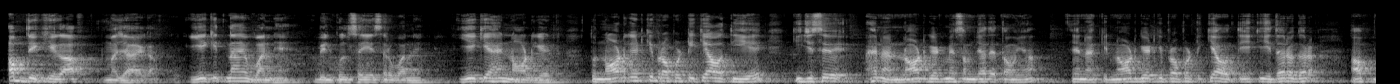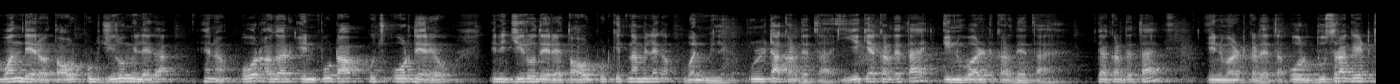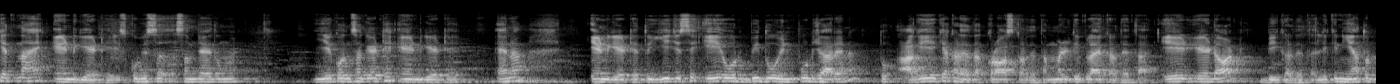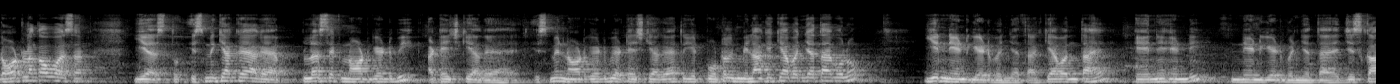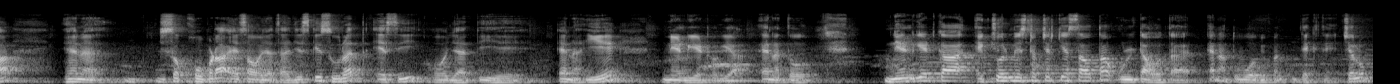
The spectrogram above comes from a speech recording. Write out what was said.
अब देखिएगा आप मज़ा आएगा। ये कितना है? वन है। बिल्कुल सही है सर वन है। ये क्या है? नॉट गेट तो नॉट गेट की प्रॉपर्टी क्या होती है कि जिसे, है ना नॉट गेट में समझा देता हूँ यहाँ, है ना, कि नॉट गेट की प्रॉपर्टी क्या होती है कि इधर अगर आप वन दे रहे हो तो आउटपुट ज़ीरो मिलेगा, है ना, और अगर इनपुट आप कुछ और दे रहे हो, यानी ज़ीरो दे रहे हो तो आउटपुट कितना मिलेगा? वन मिलेगा। उल्टा कर देता है। ये क्या कर देता है? इन्वर्ट कर देता है। क्या कर देता है? इन्वर्ट कर देता है। और दूसरा गेट कितना है? एंड गेट है। इसको भी समझाई दूँ मैं। ये कौन सा गेट है? एंड गेट है। है ना? एंड गेट है तो ये जैसे ए और बी दो इनपुट जा रहे हैं ना तो आगे ये क्या कर देता क्रॉस कर देता मल्टीप्लाई कर देता ए ए डॉट बी कर देता। लेकिन यहाँ तो डॉट लगा हुआ है सर यस तो इसमें क्या किया गया है? प्लस एक नॉट गेट भी अटैच किया गया है। इसमें नॉट गेट भी अटैच किया गया है तो ये टोटल मिला के क्या बन जाता है बोलो? ये नेंड गेट बन जाता है। क्या बनता है? N A N D NAND gate बन जाता है, जिसका, है ना, जिसका खोपड़ा ऐसा हो जाता है, जिसकी सूरत ऐसी हो जाती है। है ना? ये नेंड गेट हो गया, है ना? तो नेंड गेट का एक्चुअल में स्ट्रक्चर कैसा होता? है उल्टा होता है है ना? तो वो अभी अपन देखते हैं। चलो,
